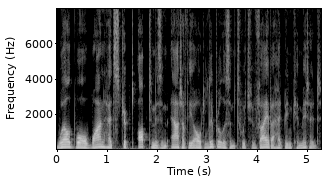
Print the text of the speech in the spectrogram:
World War I had stripped optimism out of the old liberalism to which Weber had been committed.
